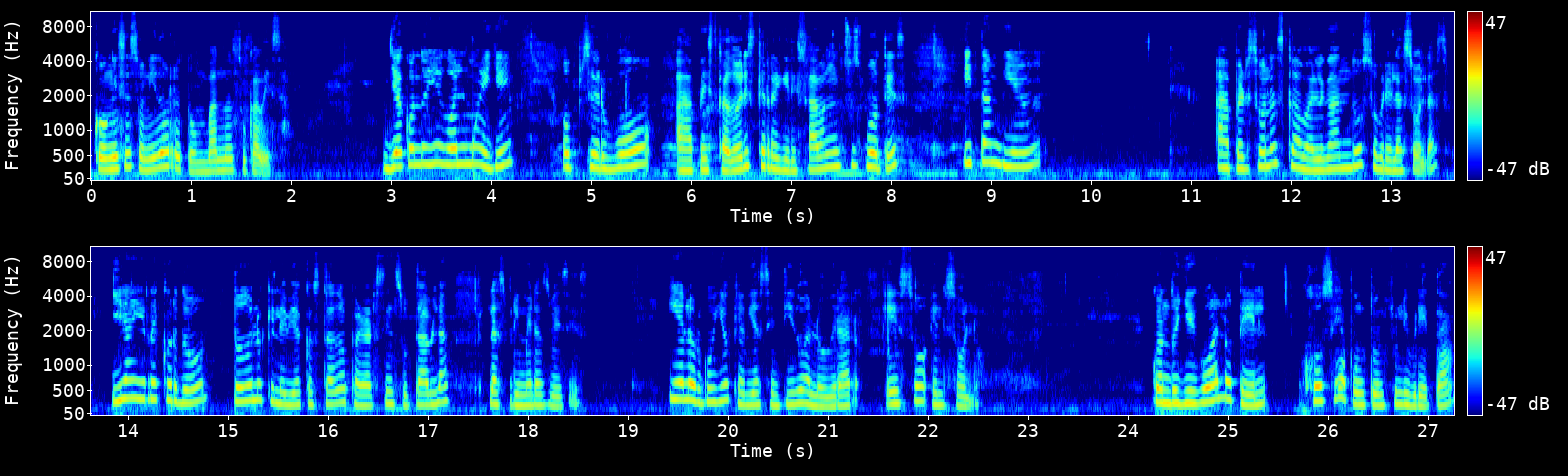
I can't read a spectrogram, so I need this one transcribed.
con ese sonido retumbando en su cabeza. Ya cuando llegó al muelle, observó a pescadores que regresaban en sus botes y también a personas cabalgando sobre las olas. Y ahí recordó todo lo que le había costado pararse en su tabla las primeras veces, y el orgullo que había sentido al lograr eso él solo. Cuando llegó al hotel, José apuntó en su libreta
